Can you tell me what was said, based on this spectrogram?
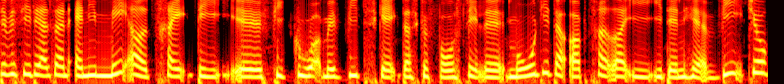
Det vil sige, det er altså en animeret 3D-figur med hvidt skæg, der skal forestille Modi, der optræder i, i den her video,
